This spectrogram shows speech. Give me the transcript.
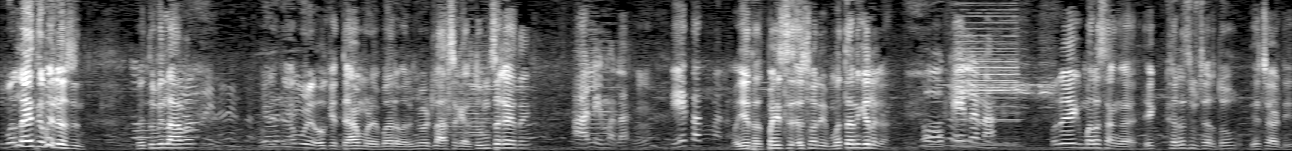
तुम्हाला नाहीत का पहिले अजून? मग तुम्ही लाभार्थी ओके, त्यामुळे ओके त्यामुळे बरं बरं मी म्हटलं असं काय तुमचं काय ताई? आले मला. येतात मला. येतात. पैसे सॉरी मतदान केलं का? हो केलं ना. बरं एक मला सांगा एक खरंच विचारतो याच्यासाठी.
